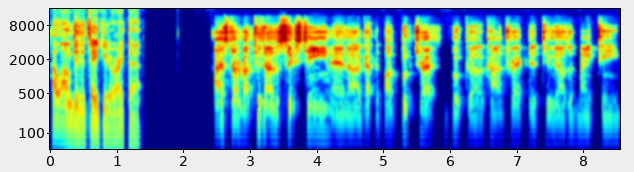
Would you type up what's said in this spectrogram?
How long did it take you to write that? I started about 2016 and uh, got the book book, track, book uh, contract at 2019,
